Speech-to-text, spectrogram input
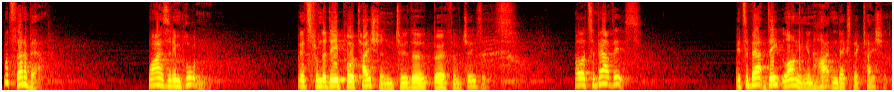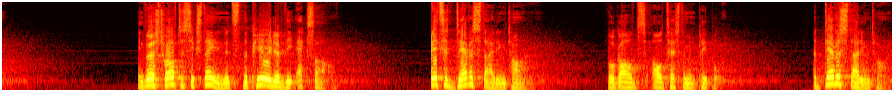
What's that about? Why is it important? It's from the deportation to the birth of Jesus. Well, it's about this it's about deep longing and heightened expectation. In verse 12 to 16, it's the period of the exile. It's a devastating time for God's Old Testament people. A devastating time.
